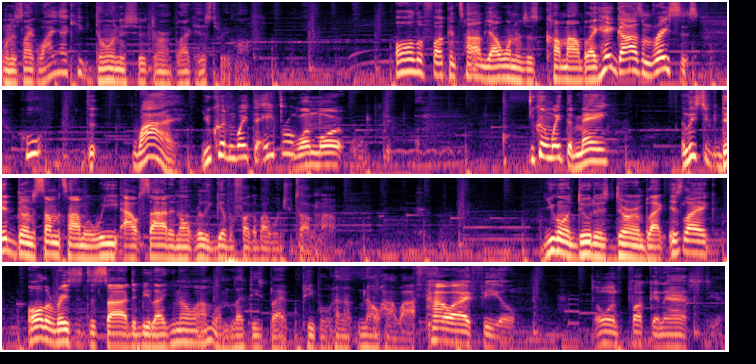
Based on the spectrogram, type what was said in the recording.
when it's like, why y'all keep doing this shit during Black History Month? All the fucking time y'all want to just come out and be like, hey guys, I'm racist. Who? The, why? You couldn't wait to April? One more. You couldn't wait to May? At least you did during the summertime when we outside and don't really give a fuck about what you're talking about. You gonna do this during black? It's like all the races decide to be like, you know what? I'm gonna let these black people know how I feel. How I feel. No one fucking asked you.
